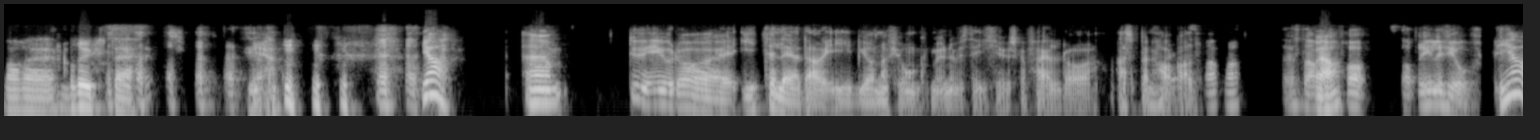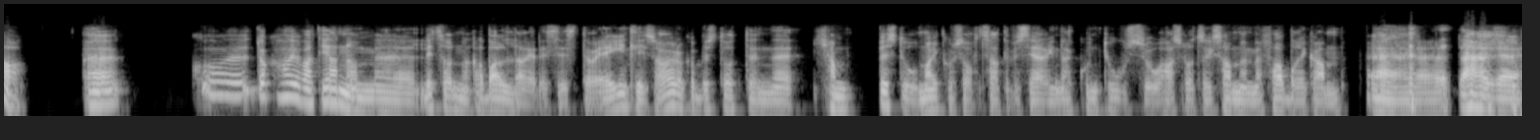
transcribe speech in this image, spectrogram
Bare bruk det. Ja. ja. Um, du er jo da IT-leder i Bjørnafjorden kommune, hvis jeg ikke husker feil, da, Espen Det Harald. stemmer. Det stemmer Ja. fra april i fjor. Ja. Uh, dere har jo vært gjennom eh, litt sånn rabalder i det siste, og egentlig så har dere bestått en eh, kjempestor Microsoft-sertifisering der Contoso har slått seg sammen med Fabrikam. Eh, der eh,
